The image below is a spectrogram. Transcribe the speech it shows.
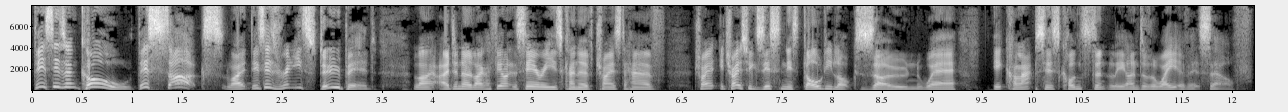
this isn't cool. This sucks. Like, this is really stupid. Like, I don't know. Like, I feel like the series kind of tries to have, try, it tries to exist in this Goldilocks zone where it collapses constantly under the weight of itself.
